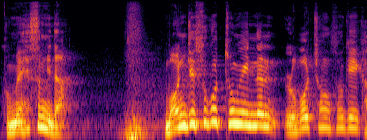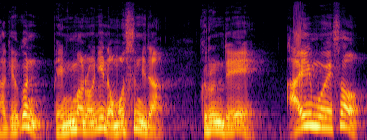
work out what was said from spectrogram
구매했습니다. 먼지 수거통이 있는 로봇 청소기 가격은 100만 원이 넘었습니다. 그런데 아이모에서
